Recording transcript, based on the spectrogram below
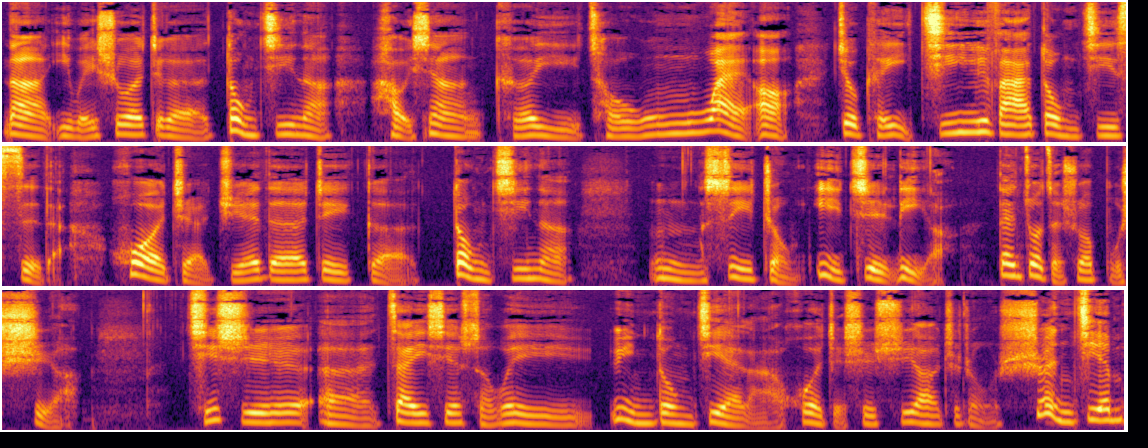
那以为说这个动机呢，好像可以从外啊。”就可以激发动机似的，或者觉得这个动机呢，嗯，是一种意志力啊。但作者说不是啊。其实，呃，在一些所谓运动界啦，或者是需要这种瞬间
